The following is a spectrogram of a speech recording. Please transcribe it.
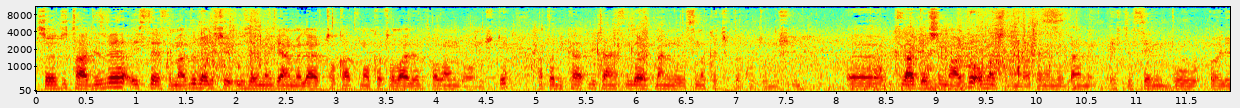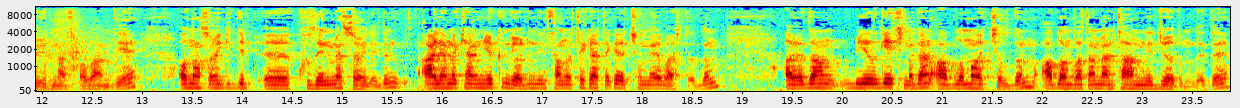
Sözlü taciz ve ister istemez de böyle şey üzerine gelmeler, tokat mokat olayları falan da olmuştu. Hatta bir, bir tanesinde öğretmenin odasına kaçıp da kurtulmuştum. Ee, kız arkadaşım vardı, ona açıldım zaten hani ben işte senin bu böyle yürümez falan diye. Ondan sonra gidip e, kuzenime söyledim. Ailemle kendimi yakın gördüğümde insanlara teker teker açılmaya başladım. Aradan bir yıl geçmeden ablama açıldım. Ablam zaten ben tahmin ediyordum dedi.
